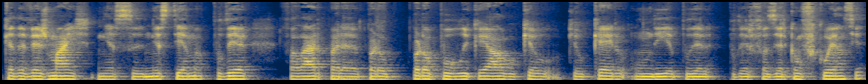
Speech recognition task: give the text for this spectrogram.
cada vez mais nesse, nesse tema, poder falar para, para, o, para o público é algo que eu, que eu quero um dia poder, poder fazer com frequência.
